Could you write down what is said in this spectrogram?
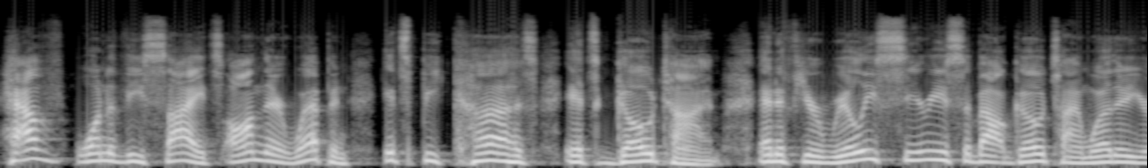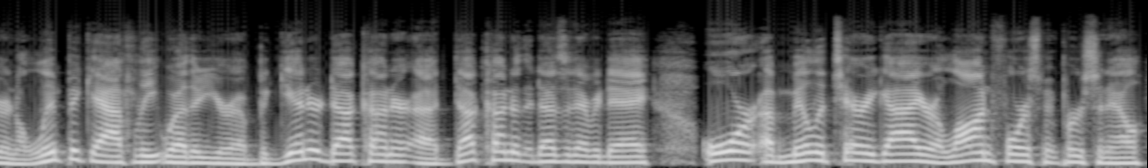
have one of these sights on their weapon? It's because it's go time. And if you're really serious about go time, whether you're an Olympic athlete, whether you're a beginner duck hunter, a duck hunter that does it every day, or a military guy or a law enforcement personnel,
